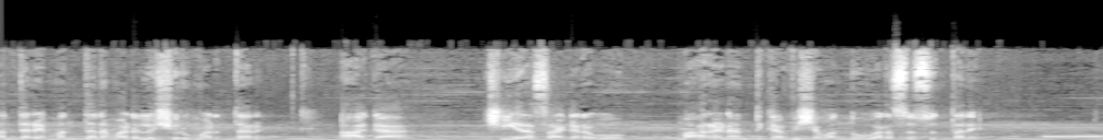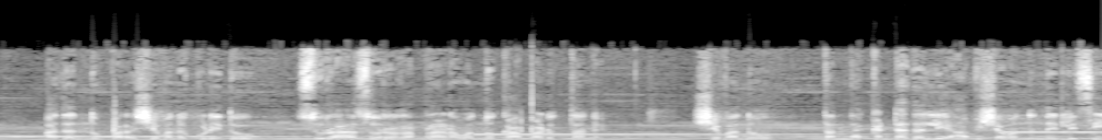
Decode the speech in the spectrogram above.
ಅಂದರೆ ಮಂಥನ ಮಾಡಲು ಶುರು ಮಾಡುತ್ತಾರೆ. ಆಗ ಕ್ಷೀರಸಾಗರವು ಮಾರಣಾಂತಿಕ ವಿಷವನ್ನು ವರಸಿಸುತ್ತದೆ. ಅದನ್ನು ಪರಶಿವನು ಕುಡಿದು ಸುರಾಸುರರ ಪ್ರಾಣವನ್ನು ಕಾಪಾಡುತ್ತಾನೆ. ಶಿವನು ತನ್ನ ಕಂಠದಲ್ಲಿ ಆ ವಿಷವನ್ನು ನಿಲ್ಲಿಸಿ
